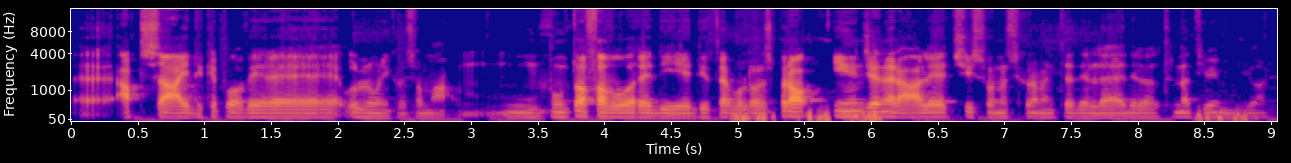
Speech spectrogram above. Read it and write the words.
eh, upside che può avere, l'unico, insomma, un punto a favore di, di Trevor Lawrence, però in generale ci sono sicuramente delle, delle alternative migliori.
